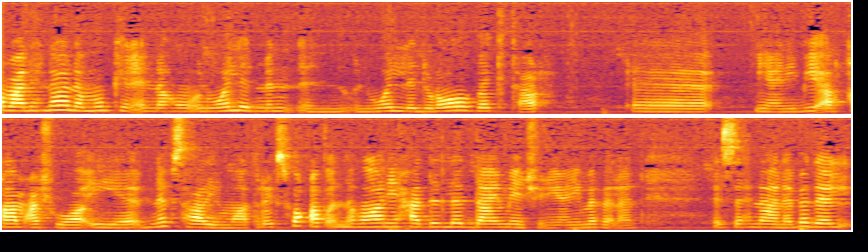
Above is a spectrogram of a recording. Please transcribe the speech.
طبعا هنا ممكن إنه نولد من نولد row vector آه يعني بأرقام عشوائية بنفس هذه ال matrix فقط إنه اني احدد له ال dimension. يعني مثلا هسه هنا أنا بدل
